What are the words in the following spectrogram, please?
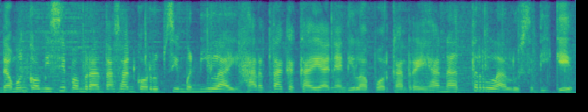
Namun Komisi Pemberantasan Korupsi menilai harta kekayaan yang dilaporkan Rehana terlalu sedikit.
